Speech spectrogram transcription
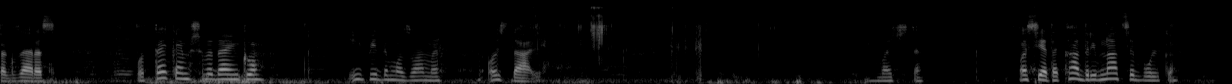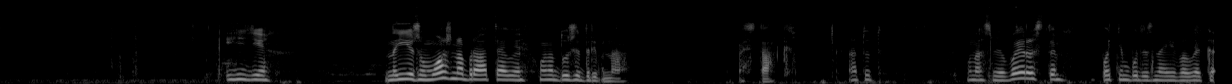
Так, зараз потикаємо швиденько і підемо з вами ось далі. Бачите? Ось є така дрібна цибулька. Її на їжу можна брати, але вона дуже дрібна. Ось так. А тут вона собі виросте, потім буде з неї велика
